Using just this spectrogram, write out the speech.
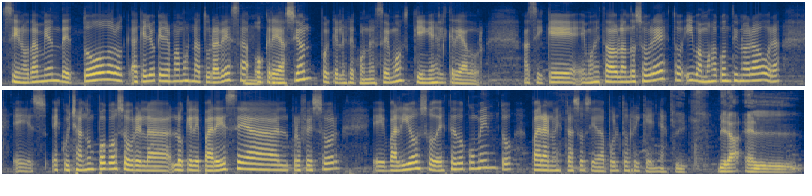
sino también de todo lo, aquello que llamamos naturaleza o creación, porque les reconocemos quién es el creador. Así que hemos estado hablando sobre esto y vamos a continuar ahora eh, escuchando un poco sobre la, lo que le parece al profesor eh, valioso de este documento para nuestra sociedad puertorriqueña. Sí, mira, el,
